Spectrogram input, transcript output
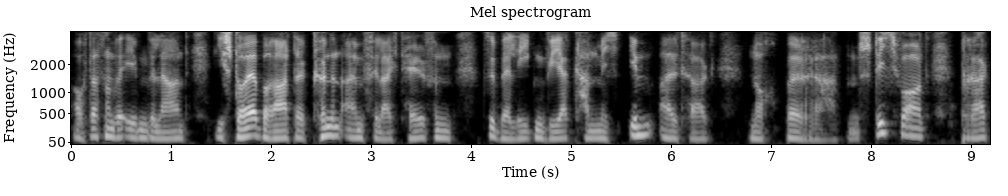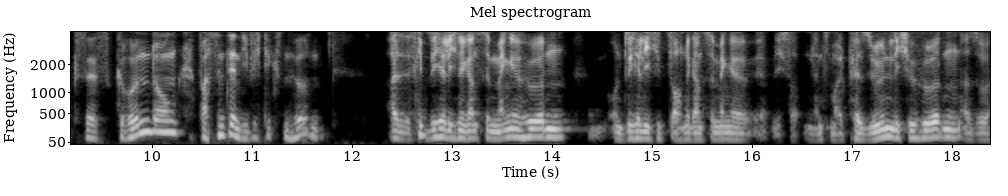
auch das haben wir eben gelernt. Die Steuerberater können einem vielleicht helfen zu überlegen, wer kann mich im Alltag noch beraten? Stichwort Praxisgründung. Was sind denn die wichtigsten Hürden? Also es gibt sicherlich eine ganze Menge Hürden und sicherlich gibt es auch eine ganze Menge, ich nenne es mal persönliche Hürden. Also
